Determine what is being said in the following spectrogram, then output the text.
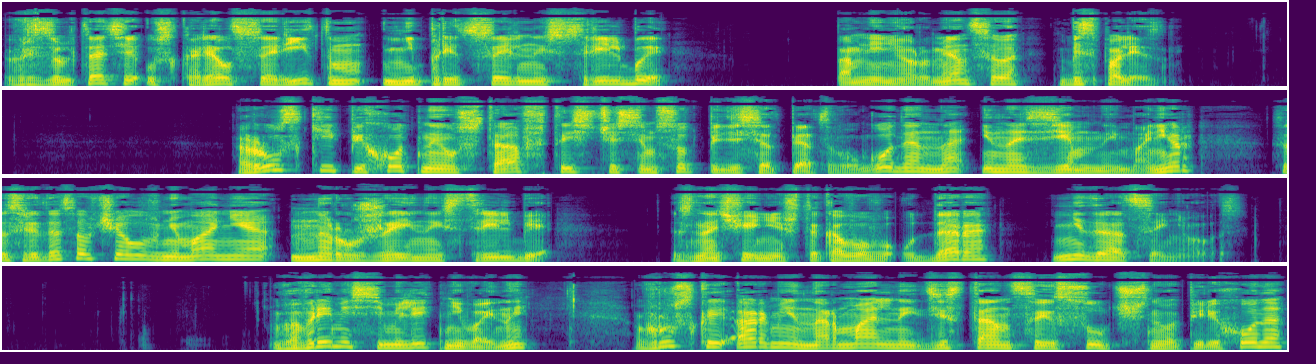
В результате ускорялся ритм неприцельной стрельбы, по мнению Румянцева, бесполезный. Русский пехотный устав 1755 года на иноземный манер сосредоточил внимание на ружейной стрельбе. Значение штыкового удара недооценивалось. Во время Семилетней войны в русской армии нормальной дистанции суточного перехода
